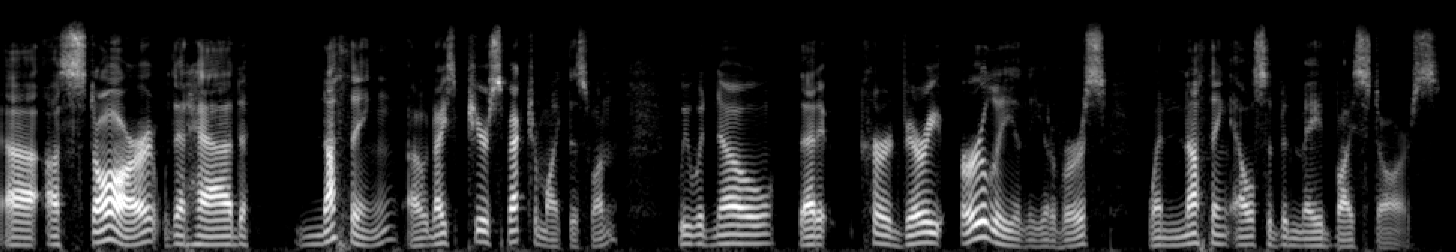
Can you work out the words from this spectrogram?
uh, a star that had nothing, a nice pure spectrum like this one, we would know that it occurred very early in the universe when nothing else had been made by stars.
